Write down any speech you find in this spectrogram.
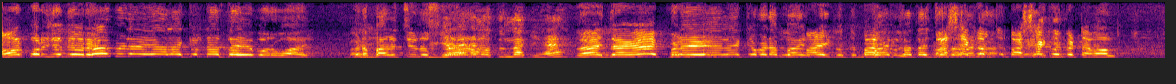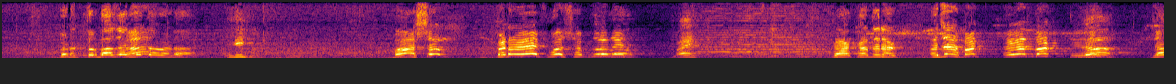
আমার পরিচয় দে ওরে বেটা এলাকার নেতা এ বড় ভাই বেটা বাইরে চিনাস তুই নতুন নাকি হ্যাঁ এই দেখ এই বেটা এলাকা বেটা বাই বাই করতে বাই কথা বাসা করতে বাসা কই বেটা বল বেটা তোর বাসা কথা বেটা বাসা বেটা এই ফোন সব নে ভাই রাখ আচ্ছা যা যা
